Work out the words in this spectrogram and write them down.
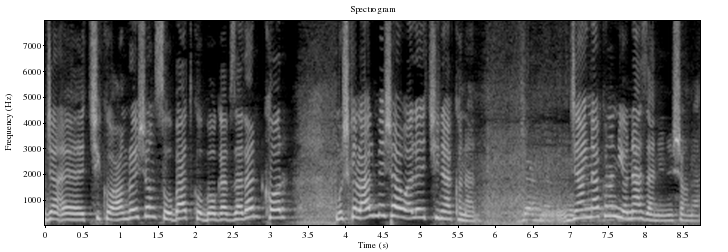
ج... اه، چی کو همراهشان صحبت کو با گپ زدن کار مشکل حل میشه ولی چی نکنن؟ جنگ نکنن یا نزنینشانه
